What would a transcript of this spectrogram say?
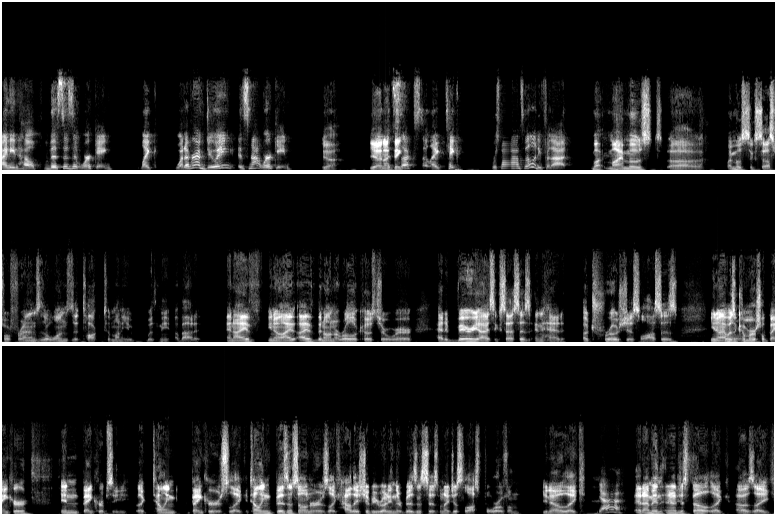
i need help. This isn't working. Like whatever i'm doing is not working. Yeah. Yeah and it i think sucks to like take responsibility for that. My, my most uh my most successful friends are the ones that talk to money with me about it. And I've, you know, I, I've been on a roller coaster where I had very high successes and had atrocious losses. You know, I was a mm-hmm. commercial banker in bankruptcy, like telling bankers, like telling business owners, like how they should be running their businesses when I just lost four of them. You know, like yeah. And I'm in, and I just felt like I was like,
